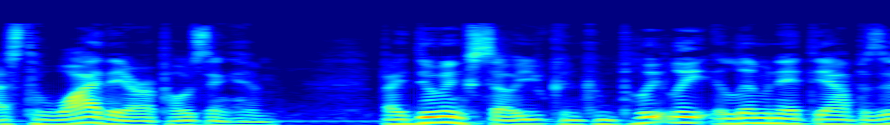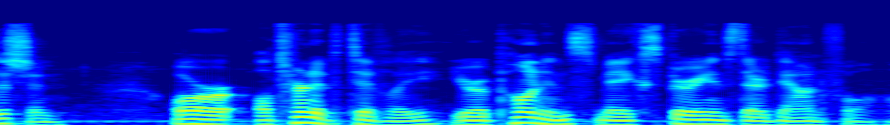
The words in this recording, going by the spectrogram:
as to why they are opposing him. By doing so, you can completely eliminate the opposition, or alternatively, your opponents may experience their downfall.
